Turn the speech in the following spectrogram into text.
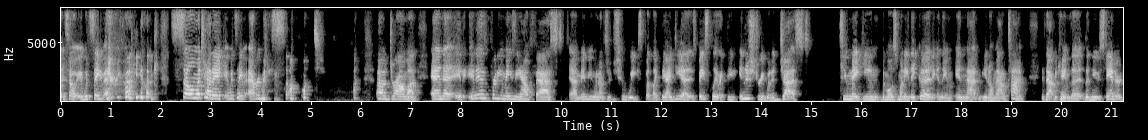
and so it would save everybody like so much headache. It would save everybody so much uh, drama and uh, it, it is pretty amazing how fast uh, maybe you went to two weeks but like the idea is basically like the industry would adjust to making the most money they could in the in that you know amount of time if that became the the new standard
